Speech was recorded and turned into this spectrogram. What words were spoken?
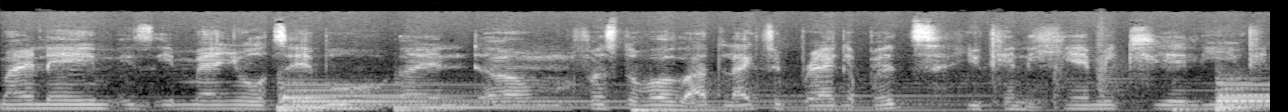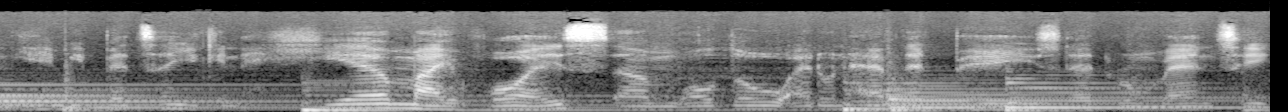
My name is Emmanuel Tebu, and um, first of all, I'd like to brag a bit. You can hear me clearly, you can hear me better, you can hear my voice, um, although I don't have that bass, that romantic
